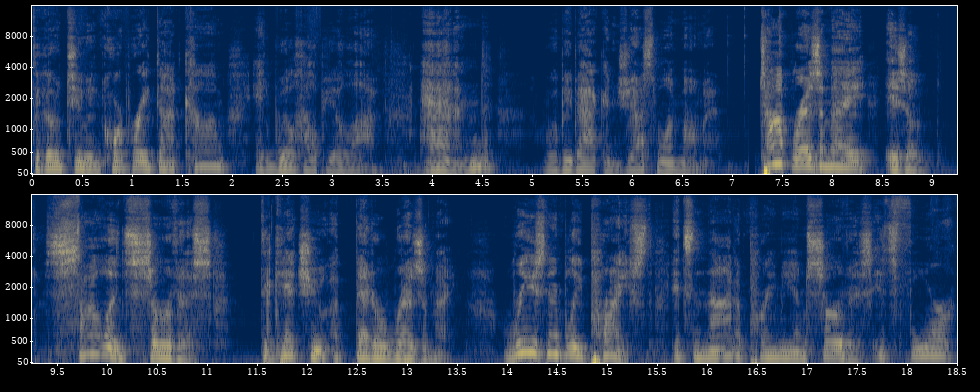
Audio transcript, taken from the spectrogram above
to go to incorporate.com. It will help you a lot. And we'll be back in just one moment. Top Resume is a solid service to get you a better resume. Reasonably priced. It's not a premium service. It's for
